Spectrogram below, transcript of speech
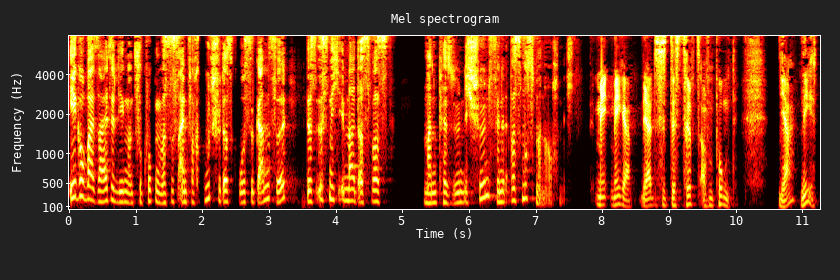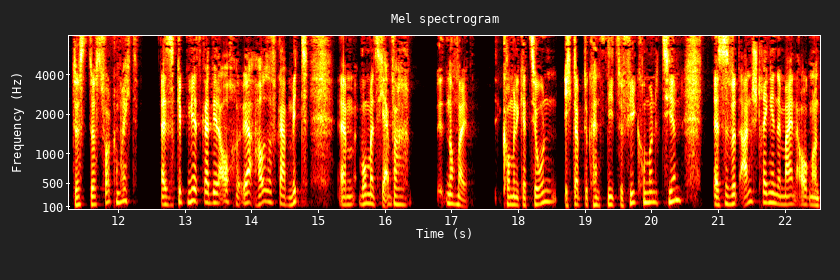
Ego beiseite legen und zu gucken, was ist einfach gut für das große Ganze. Das ist nicht immer das, was man persönlich schön findet, aber das muss man auch nicht. Me mega, ja, das, ist, das trifft's auf den Punkt. Ja, nee, du hast, du hast vollkommen recht. Also es gibt mir jetzt gerade wieder auch ja, Hausaufgaben mit, ähm, wo man sich einfach nochmal Kommunikation, ich glaube, du kannst nie zu viel kommunizieren. Es wird anstrengend in meinen Augen und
